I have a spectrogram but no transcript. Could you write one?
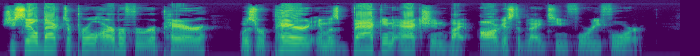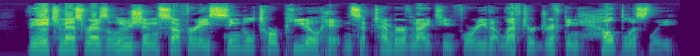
She sailed back to Pearl Harbor for repair was repaired and was back in action by August of 1944. The HMS Resolution suffered a single torpedo hit in September of 1940 that left her drifting helplessly.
